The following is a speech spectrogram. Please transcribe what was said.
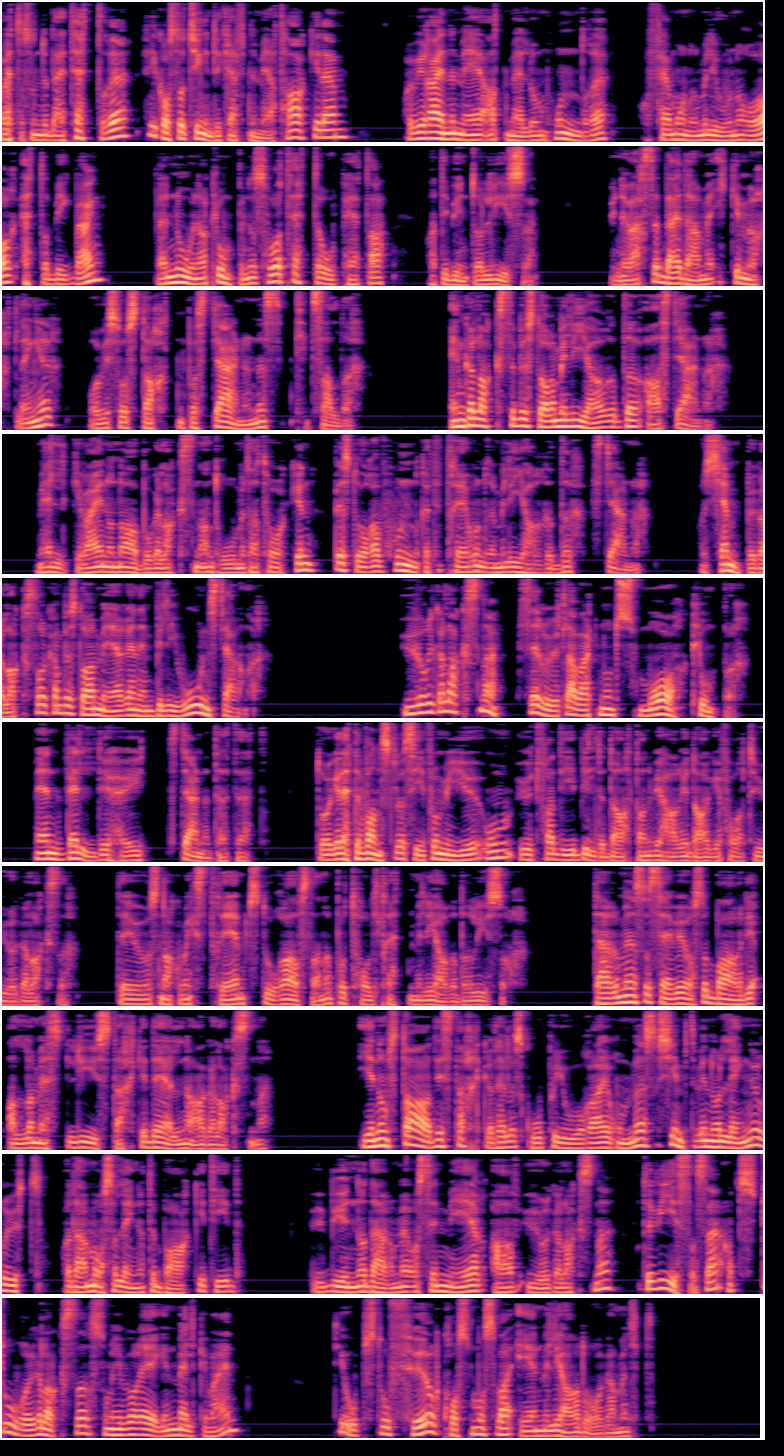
og ettersom det ble tettere, fikk også tyngdekreftene mer tak i dem, og vi regner med at mellom 100 og 500 millioner år etter Big Bang ble noen av klumpene så tette og oppheta at de begynte å lyse. Universet ble dermed ikke mørkt lenger, og vi så starten på stjernenes tidsalder. En galakse består av milliarder av stjerner. Melkeveien og nabogalaksen Andromeda-tåken består av 100–300 milliarder stjerner, og kjempegalakser kan bestå av mer enn en billion stjerner. Urgalaksene ser ut til å ha vært noen små klumper med en veldig høy stjernetetthet. Dog er dette vanskelig å si for mye om ut fra de bildedataene vi har i dag i forhold til urgalakser. Det er jo snakk om ekstremt store avstander på 12–13 milliarder lysår. Dermed så ser vi også bare de aller mest lyssterke delene av galaksene. Gjennom stadig sterkere teleskop på jorda i rommet så skimter vi nå lenger ut, og dermed også lenger tilbake i tid. Vi begynner dermed å se mer av urgalaksene, og det viser seg at store galakser som i vår egen Melkeveien, de oppsto før kosmos var én milliard år gammelt.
